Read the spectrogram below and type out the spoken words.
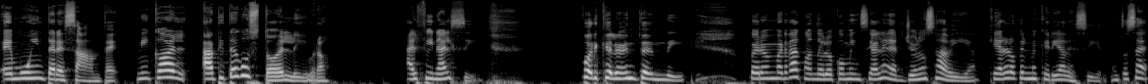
es muy interesante. Nicole, ¿a ti te gustó el libro? Al final sí, porque lo entendí. Pero en verdad, cuando lo comencé a leer, yo no sabía qué era lo que él me quería decir. Entonces,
